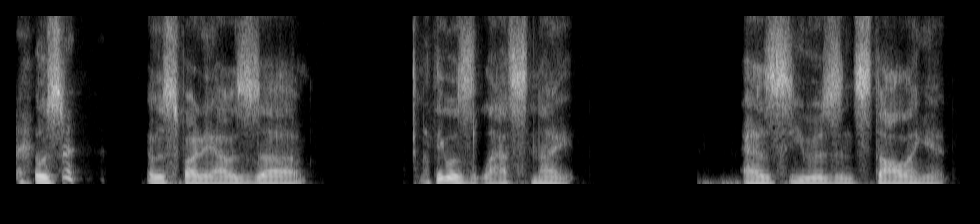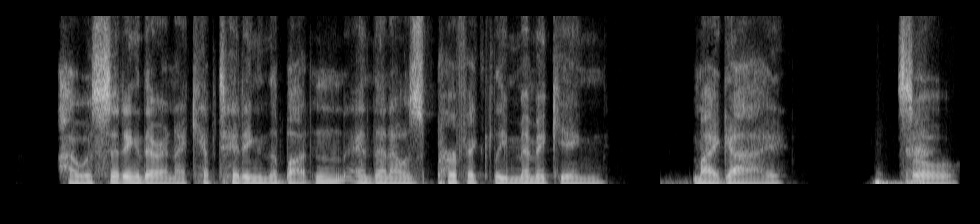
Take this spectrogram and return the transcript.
It was it was funny. I was uh I think it was last night as he was installing it. I was sitting there and I kept hitting the button and then I was perfectly mimicking my guy. Uh-huh. So,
